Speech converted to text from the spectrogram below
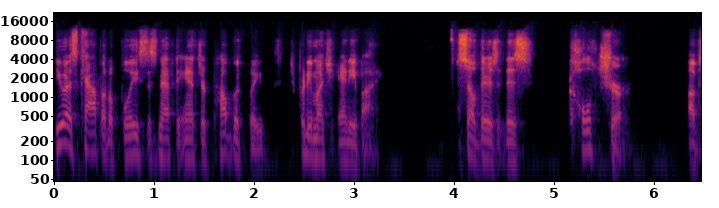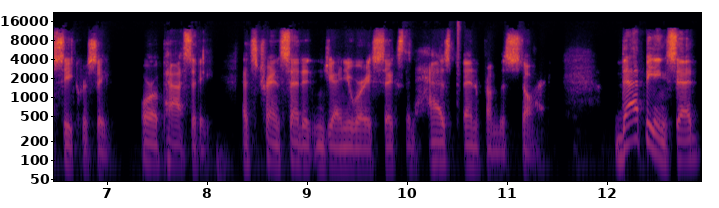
U.S. Capitol Police doesn't have to answer publicly to pretty much anybody. So there's this culture of secrecy or opacity that's transcended in January 6th and has been from the start. That being said,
